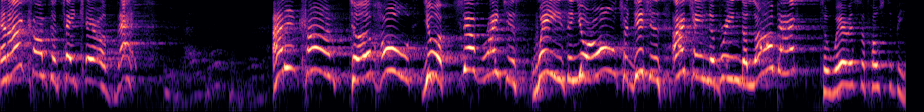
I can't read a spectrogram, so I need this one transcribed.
and I come to take care of that. I didn't come to uphold your self righteous ways and your own traditions. I came to bring the law back to where it's supposed to be.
